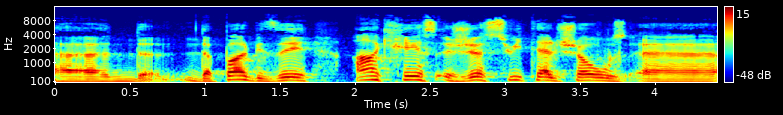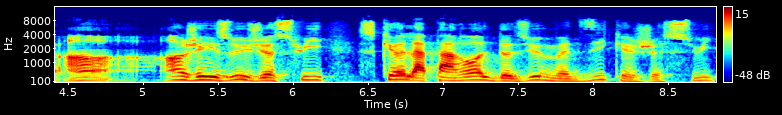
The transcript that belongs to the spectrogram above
euh, de, Paul et dire en Christ, je suis telle chose. Euh, en, Jésus, je suis ce que la parole de Dieu me dit que je suis.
